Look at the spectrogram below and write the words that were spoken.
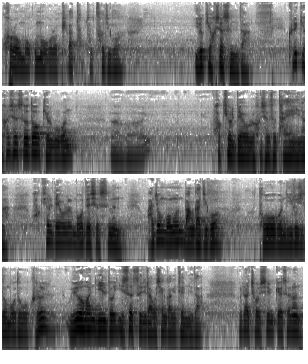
코로 목구멍으로 피가 툭툭 터지고 이렇게 하셨습니다. 그렇게 하셨어도 결국은 어, 그 확철대오를 하셔서 다행이나 확철대오를 못 하셨으면 아주 몸은 망가지고 도업은 이루지도 못하고 그럴 위험한 일도 있었으리라고 생각이 됩니다. 그러나 조스님께서는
